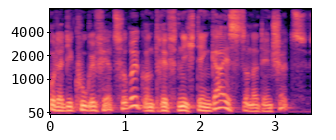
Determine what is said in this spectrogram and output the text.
Oder die Kugel fährt zurück und trifft nicht den Geist, sondern den Schütz.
